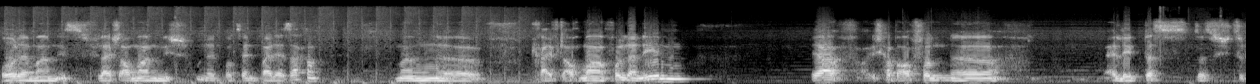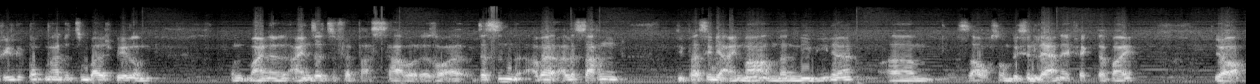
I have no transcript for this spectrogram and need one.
oder man ist vielleicht auch mal nicht 100% bei der Sache. Man äh, greift auch mal voll daneben ja, ich habe auch schon äh, erlebt, dass, dass ich zu viel getrunken hatte zum Beispiel und, und meine Einsätze verpasst habe oder so. Das sind aber alles Sachen, die passieren ja einmal und dann nie wieder. Ähm, ist auch so ein bisschen Lerneffekt dabei. Ja,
